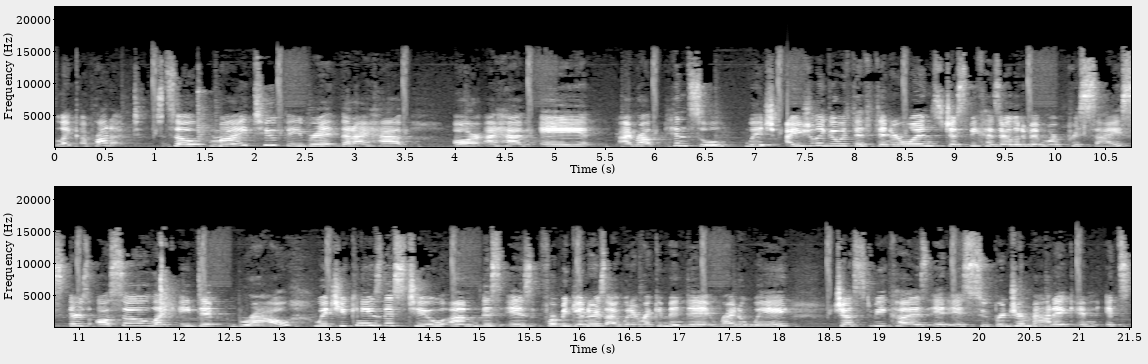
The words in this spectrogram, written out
like a product. So my two favorite that I have are I have a eyebrow pencil, which I usually go with the thinner ones just because they're a little bit more precise. There's also like a dip brow, which you can use this too. Um, this is for beginners. I wouldn't recommend it right away just because it is super dramatic and it's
